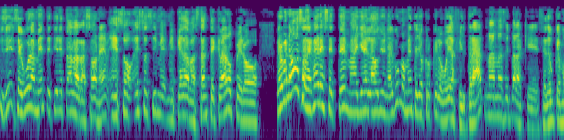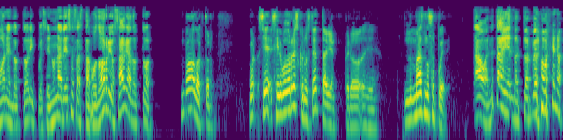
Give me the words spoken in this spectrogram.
Sí, seguramente tiene toda la razón, ¿eh? Eso, eso sí me, me queda bastante claro, pero. Pero bueno, vamos a dejar ese tema, ya el audio en algún momento yo creo que lo voy a filtrar, nada más ahí para que se dé un quemón el doctor y pues en una de esas hasta Bodorrio salga, doctor. No, doctor. Bueno, si, si el Bodorrio es con usted, está bien, pero eh, más no se puede. Ah, bueno, está bien, doctor, pero bueno,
